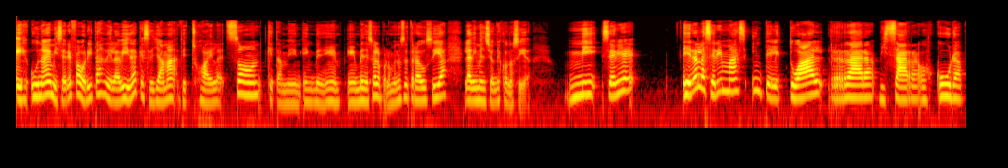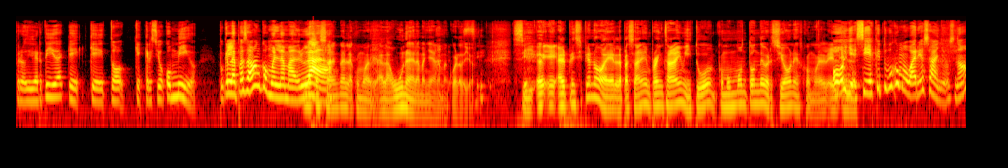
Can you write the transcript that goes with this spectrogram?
es una de mis series favoritas de la vida que se llama The Twilight Zone, que también en, Ve- en- en Venezuela por lo menos se traducía La Dimensión Desconocida. Mi serie era la serie más intelectual, rara, bizarra, oscura, pero divertida que, que, que creció conmigo. Porque la pasaban como en la La madrugada. pasaban a la- como a, a la una de la mañana, me acuerdo yo. Sí, eh, eh, al principio no, eh, la pasaban en prime time y tuvo como un montón de versiones, como el... el- Oye, el- sí, es que tuvo como varios años, ¿no?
